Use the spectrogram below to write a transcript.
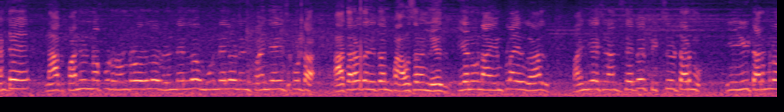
అంటే నాకు పని ఉన్నప్పుడు రెండు రోజులు రెండు నెలలు మూడు నెలలు నేను పని చేయించుకుంటా. ఆ తర్వాత నీతో అవసరం లేదు. ఇక నువ్వు నా ఎంప్లాయీ కాదు. పని చేసినంతసేపే ఫిక్స్డ్ టర్మ్. ఈ ఈ టర్మ్లో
